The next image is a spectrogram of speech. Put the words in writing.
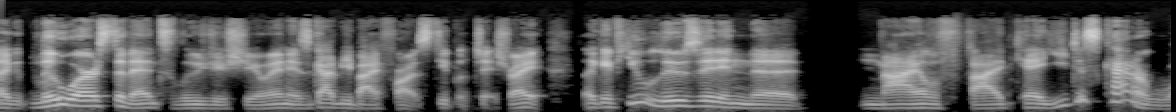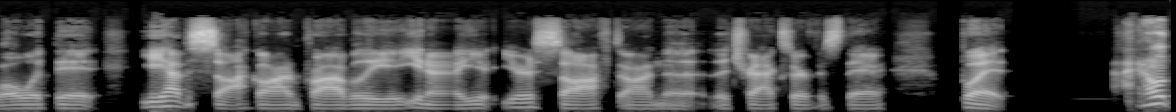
like the worst event to lose your shoe in is got to be by far the steeplechase, right? Like if you lose it in the mile 5k you just kind of roll with it. You have a sock on probably you know you're, you're soft on the the track surface there. But i don't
